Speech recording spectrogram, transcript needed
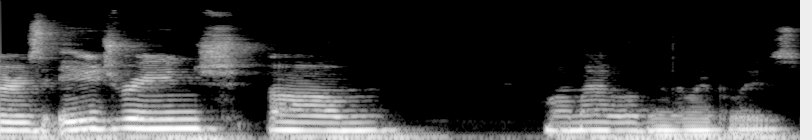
There's age range. Um, Well, am I looking in the right place?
